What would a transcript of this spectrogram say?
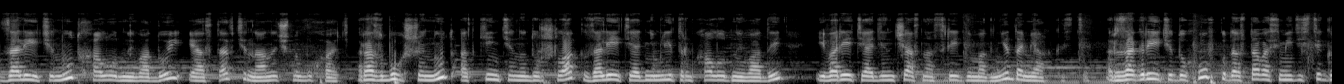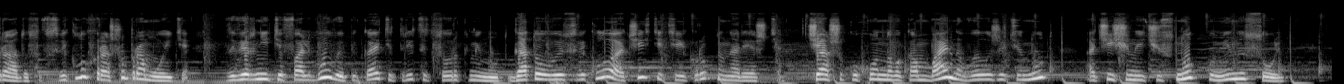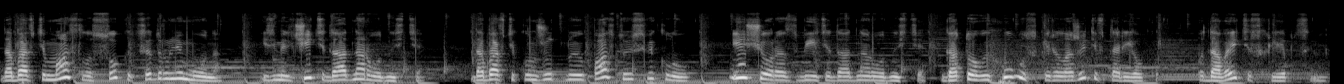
Залейте нут холодной водой и оставьте на ночь набухать. Разбухший нут откиньте на дуршлаг, залейте одним литром холодной воды и варите 1 час на среднем огне до мягкости. Разогрейте духовку до 180 градусов. Свеклу хорошо промойте. Заверните в фольгу и выпекайте 30-40 минут. Готовую свеклу очистите и крупно нарежьте. В чашу кухонного комбайна выложите нут, очищенный чеснок, кумин и соль. Добавьте масло, сок и цедру лимона. Измельчите до однородности. Добавьте кунжутную пасту и свеклу. И еще раз взбейте до однородности. Готовый хумус переложите в тарелку. Подавайте с хлебцами.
